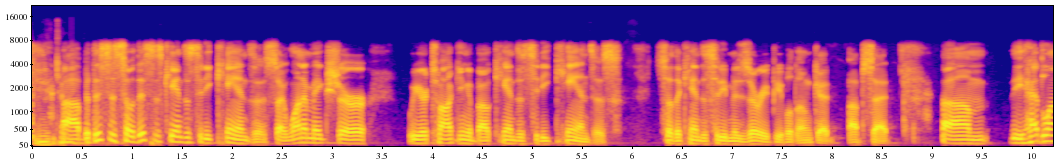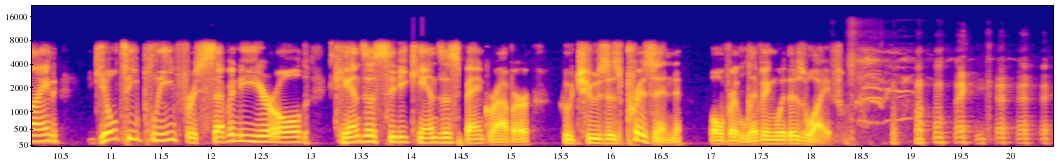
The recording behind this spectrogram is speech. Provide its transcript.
Okay. Uh, but this is so. This is Kansas City, Kansas. So I want to make sure we are talking about Kansas City, Kansas, so the Kansas City, Missouri people don't get upset. Um, the headline: Guilty plea for seventy-year-old Kansas City, Kansas bank robber who chooses prison over living with his wife. oh my god.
